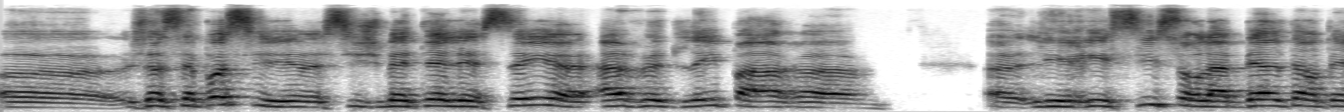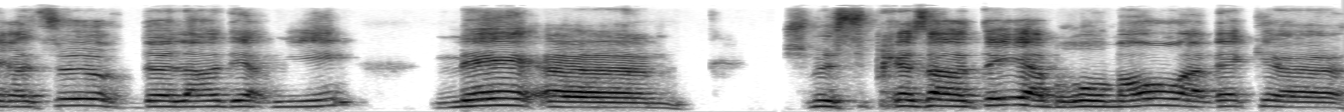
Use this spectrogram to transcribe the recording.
je ne sais pas si, si je m'étais laissé aveugler par les récits sur la belle température de l'an dernier, mais je me suis présenté à Bromont avec, euh,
